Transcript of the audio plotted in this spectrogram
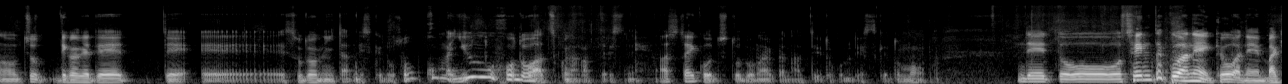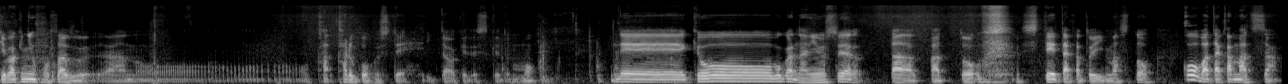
のちょっと出かけてって、えー外にいたんですけどそこま言うほど暑くなかったですね。明日以降ちょっとどうなるかなっていうところですけども。でえっと洗濯はね今日はねバキバキに干さずあの軽く干していったわけですけども。で今日僕は何をしてたかと してたかと言いますと工場高松さん。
